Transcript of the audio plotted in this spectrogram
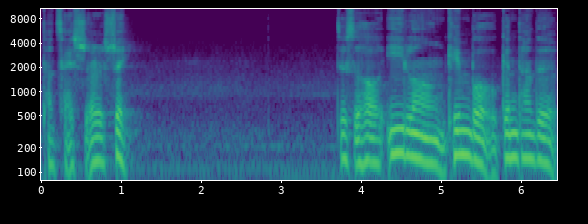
他才十二岁。这时候，Elon Kimball 跟他的。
